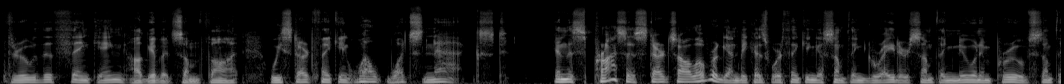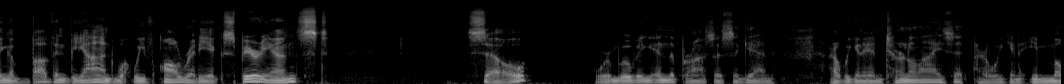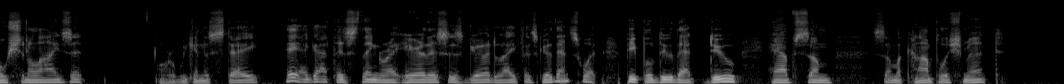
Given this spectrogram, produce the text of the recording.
through the thinking i'll give it some thought we start thinking well what's next? And this process starts all over again because we're thinking of something greater something new and improved something above and beyond what we've already experienced. So we're moving in the process again. Are we going to internalize it? Are we going to emotionalize it or are we going to stay? Hey, I got this thing right here. This is good. Life is good. That's what people do that do have some some accomplishment,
